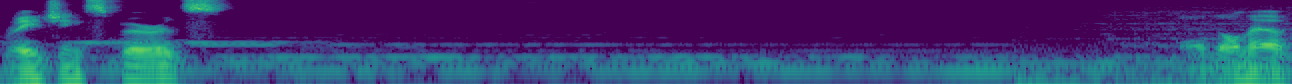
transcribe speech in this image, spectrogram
Raging spirits. I don't have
